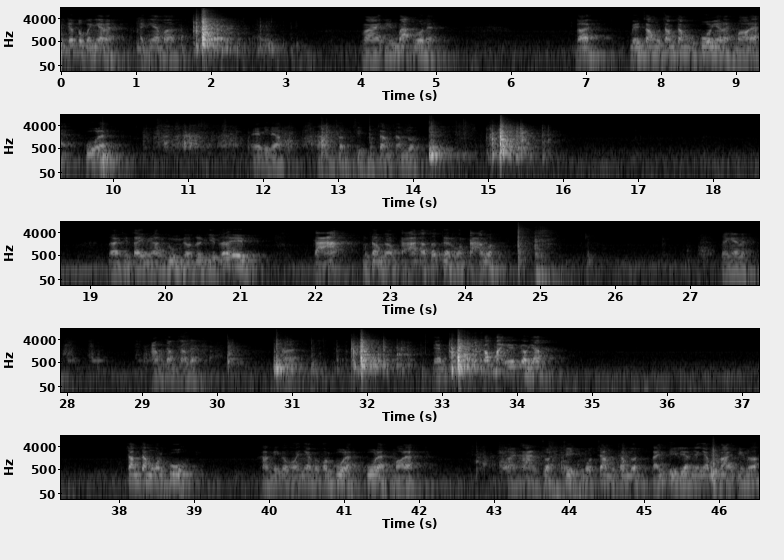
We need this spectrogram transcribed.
Tiếp tục anh em này. Anh em mà vài tiếng bạc luôn này. Đây. Bên trong 100 trăm của cua anh em này. Mở này. Cua này. Em nhìn thấy không? Hàng chuẩn chỉ 100 trăm luôn. Đây, trên tay mình đang dùng theo dân nghiệp rất là êm. Cá. 100 trăm cá đặt tất tiền của con cá luôn. Đây anh em này. Cá 100 trăm này. Đấy. em sóc mạnh cũng được nhá. Trăm trăm một con cua. Khẳng định cho anh em một con cua này cua này mở này. Đấy, hàng chuẩn chỉ 100 100 luôn. Đánh kỷ niệm cho anh em một vài tiếng nữa.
